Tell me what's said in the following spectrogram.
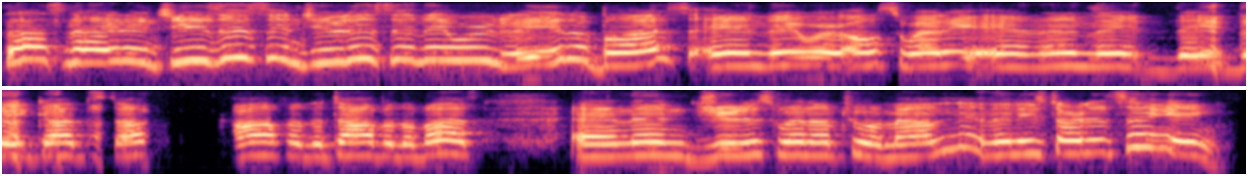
last night, and Jesus and Judas, and they were in a bus, and they were all sweaty, and then they they they got stuff off of the top of the bus, and then Judas went up to a mountain, and then he started singing.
